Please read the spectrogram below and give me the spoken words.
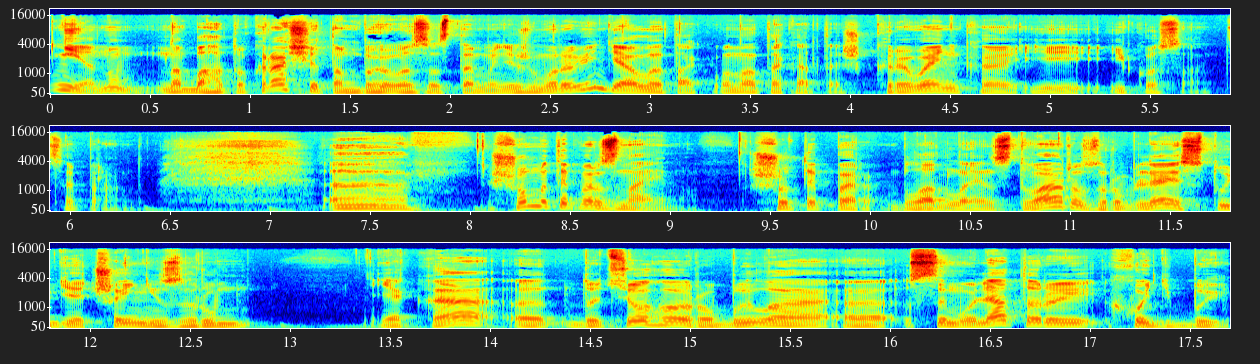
Ні, ну набагато краще там бойова система, ніж в Морровінді, але так, вона така теж кривенька і і коса, це правда. Е, Що ми тепер знаємо? Що тепер Bloodlines 2 розробляє студія Chinese Room, яка е, до цього робила е, симулятори ходьби.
